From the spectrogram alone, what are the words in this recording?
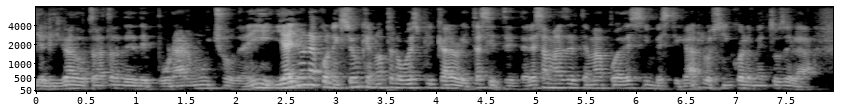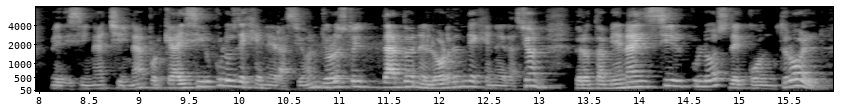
y el hígado trata de depurar mucho de ahí. Y hay una conexión que no te lo voy a explicar ahorita. Si te interesa más del tema, puedes investigar los cinco elementos de la medicina china, porque hay círculos de generación. Yo lo estoy dando en el orden de generación, pero también hay círculos de control.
